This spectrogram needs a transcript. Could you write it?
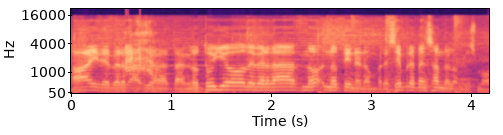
Ay, de verdad, Jonathan. Lo tuyo de verdad no, no tiene nombre. Siempre pensando en lo mismo.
